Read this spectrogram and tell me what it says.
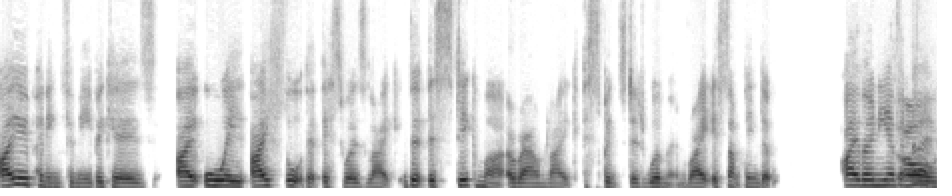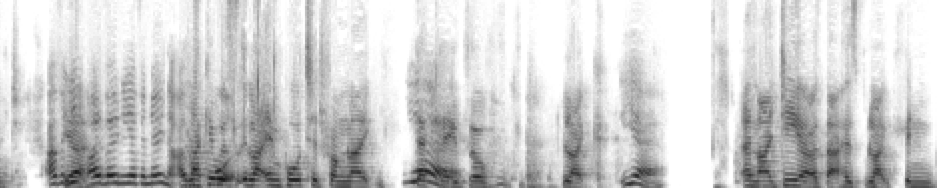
eye-opening for me because i always i thought that this was like that the stigma around like the spinstered woman right is something that i've only ever known. I've, yeah. yeah. I've only ever known that I Like it was like imported from like yeah decades of like yeah an idea that has like been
